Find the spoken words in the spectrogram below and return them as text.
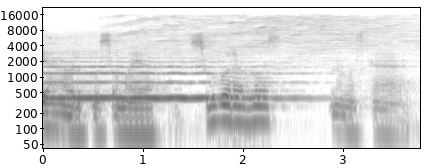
यहाँहरूको समय शुभ रहोस्। नमस्कार।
